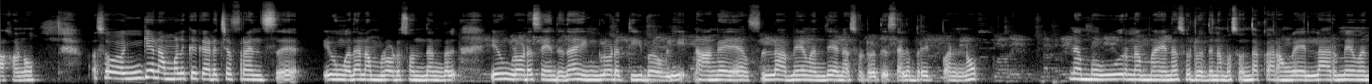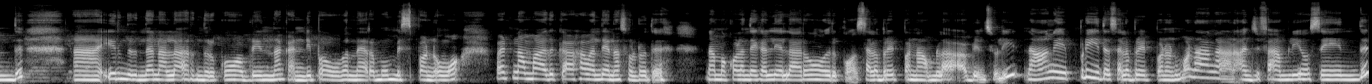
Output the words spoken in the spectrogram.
ஆகணும். ஸோ இங்கே நம்மளுக்கு கிடைச்ச ஃப்ரெண்ட்ஸு இவங்க தான் நம்மளோட சொந்தங்கள். இவங்களோட சேர்ந்து தான் எங்களோட தீபாவளி. நாங்கள் ஃபுல்லாமே வந்து என்ன சொல்கிறது செலிப்ரேட் பண்ணோம். நம்ம ஊர் நம்ம என்ன சொல்கிறது நம்ம சொந்தக்காரவங்க எல்லாருமே வந்து இருந்திருந்தால் இருந்திருந்தா நல்லா இருந்திருக்கும் அப்படின்னு தான் கண்டிப்பாக ஒவ்வொரு நேரமும் மிஸ் பண்ணுவோம். பட் நம்ம அதுக்காக வந்து என்ன சொல்கிறது நம்ம குழந்தைகள் எல்லாரும் இருக்கோம் செலிப்ரேட் பண்ணாமலா அப்படின்னு சொல்லி நாங்கள் எப்படி இதை செலிப்ரேட் பண்ணணுமோ நாங்கள் அஞ்சு ஃபேமிலியும் சேர்ந்து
